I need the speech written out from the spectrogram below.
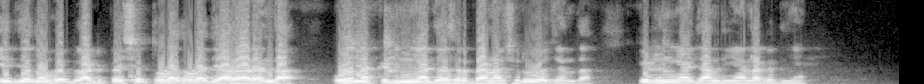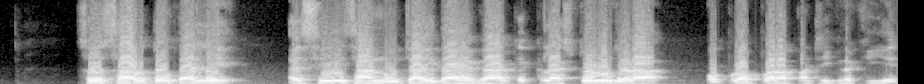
ਇਹ ਜਦੋਂ ਫਿਰ ਬਲੱਡ ਪ੍ਰੈਸ਼ਰ ਥੋੜਾ ਥੋੜਾ ਜ਼ਿਆਦਾ ਰਹਿੰਦਾ, ਉਹਦੇ ਨਾਲ ਕਿਡਨੀਆਂ ਤੇ ਅਸਰ ਪੈਣਾ ਸ਼ੁਰੂ ਹੋ ਜਾਂਦਾ, ਕਿਡਨੀਆਂ ਜਾਂਦੀਆਂ ਲੱਗਦੀਆਂ। ਸੋ ਸਭ ਤੋਂ ਪਹਿਲੇ ਅਸੀਂ, ਸਾਨੂੰ ਚਾਹੀਦਾ ਹੈਗਾ ਕਿ ਕੋਲੇਸਟ੍ਰੋਲ ਨੂੰ ਜਿਹੜਾ ਉਹ ਪ੍ਰੋਪਰ ਆਪਾਂ ਠੀਕ ਰੱਖੀਏ,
